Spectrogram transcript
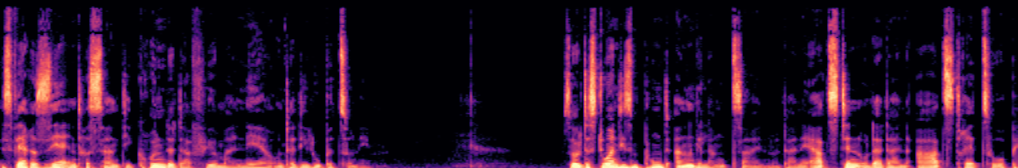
Es wäre sehr interessant, die Gründe dafür mal näher unter die Lupe zu nehmen. Solltest du an diesem Punkt angelangt sein und deine Ärztin oder dein Arzt rät zur OP,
